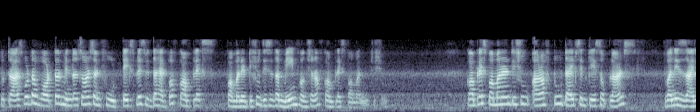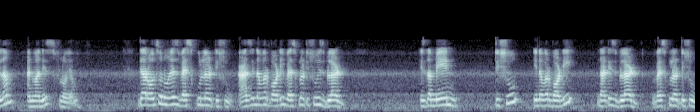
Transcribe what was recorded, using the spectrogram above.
तो transport of water mineral salt and food takes place with the help of complex permanent tissue this is the main function of complex permanent tissue complex permanent tissue are of two types in case of plants one is xylem and one is phloem they are also known as vascular tissue as in our body vascular tissue is blood is the main tissue in our body that is blood vascular tissue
